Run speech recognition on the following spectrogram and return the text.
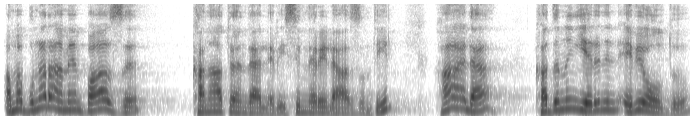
Ama buna rağmen bazı kanaat önderleri, isimleri lazım değil, hala kadının yerinin evi olduğu,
